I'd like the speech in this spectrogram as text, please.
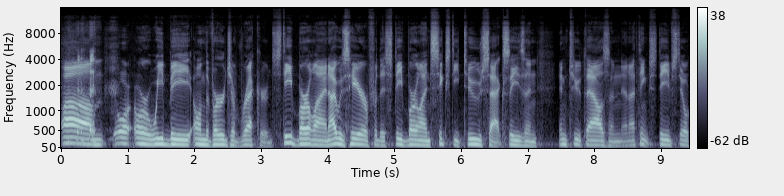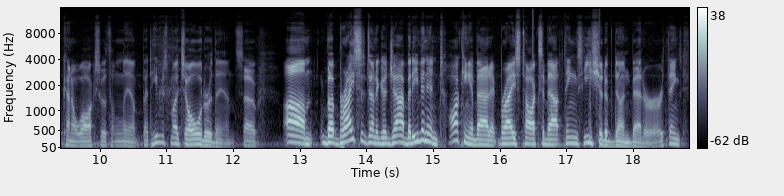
um, or, or we'd be on the verge of record. Steve Beuerlein, I was here for the Steve Beuerlein 62 sack season in 2000, and I think Steve still kind of walks with a limp, but he was much older then. So, um, but Bryce has done a good job. But even in talking about it, Bryce talks about things he should have done better or things –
